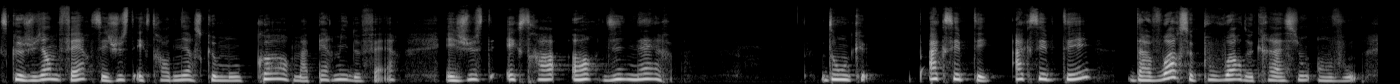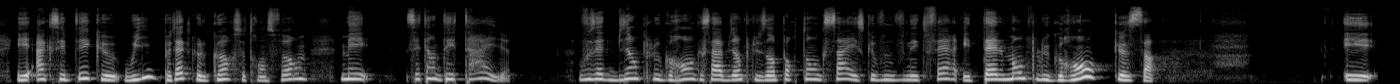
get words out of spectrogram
Ce que je viens de faire, c'est juste extraordinaire. Ce que mon corps m'a permis de faire est juste extraordinaire. Donc acceptez, acceptez d'avoir ce pouvoir de création en vous et acceptez que oui, peut-être que le corps se transforme, mais c'est un détail. Vous êtes bien plus grand que ça, bien plus important que ça, et ce que vous venez de faire est tellement plus grand que ça. Et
